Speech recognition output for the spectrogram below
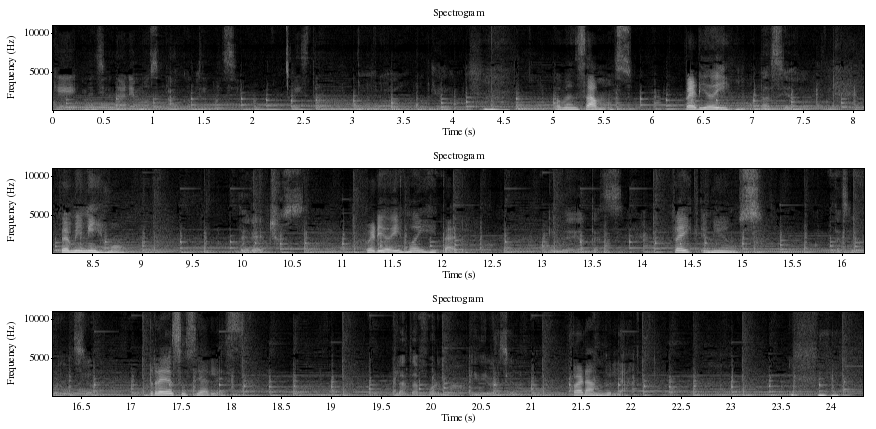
que mencionaremos a continuación. ¿Lista? Comenzamos. Periodismo. Pasión. Feminismo. Derechos. Periodismo digital. Inmediatez. Fake news. Desinformación. Redes sociales. Plataforma y diversión. Farándula.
